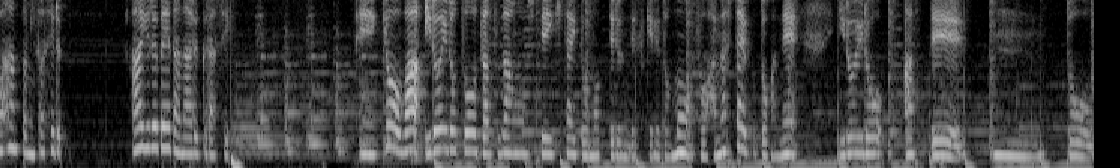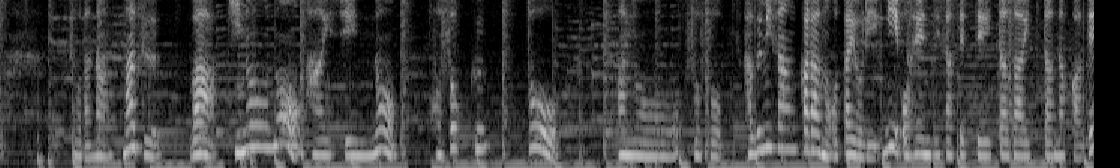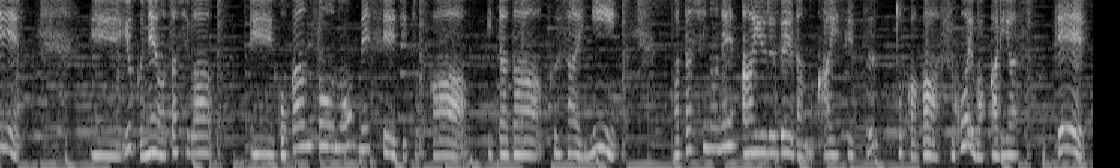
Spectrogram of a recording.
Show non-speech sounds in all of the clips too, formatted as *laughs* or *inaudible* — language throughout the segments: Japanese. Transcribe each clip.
ご飯と味噌汁。アーユルベーダのある暮らし、えー、今日はいろいろと雑談をしていきたいと思ってるんですけれどもそう話したいことがねいろいろあってうんとそうだな。まずは昨日の配信の補足とあのそうそうはぐみさんからのお便りにお返事させていただいた中で、えー、よくね私は、えー、ご感想のメッセージとかいただく際に私のねアーユルベーダの解説とかがすごい分かりやすくて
